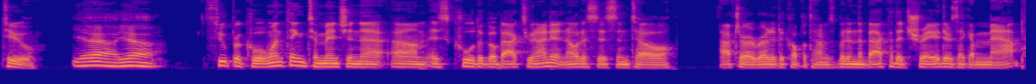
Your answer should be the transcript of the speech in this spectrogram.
too. Yeah, yeah. Super cool. One thing to mention that um, is cool to go back to, and I didn't notice this until after I read it a couple times, but in the back of the trade, there's like a map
